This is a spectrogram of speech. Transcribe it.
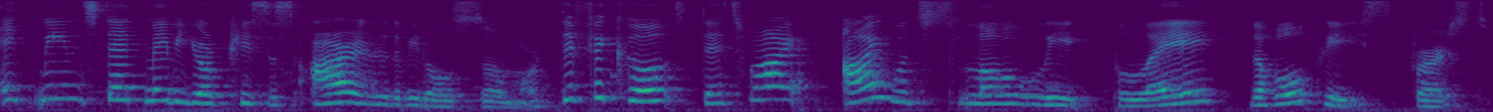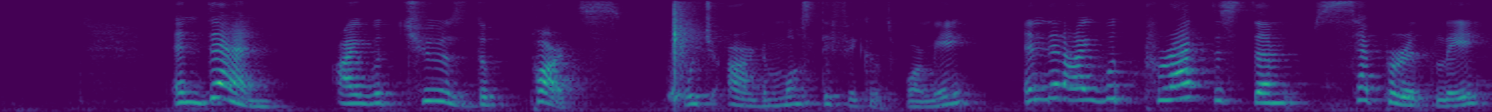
It means that maybe your pieces are a little bit also more difficult. That's why i would slowly play the whole piece first. And then i would choose the parts which are the most difficult for me. And then I would practice them separately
